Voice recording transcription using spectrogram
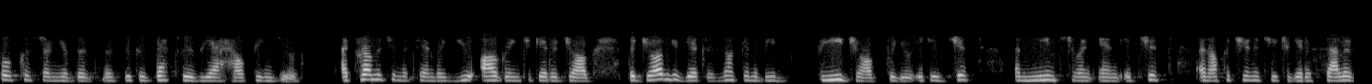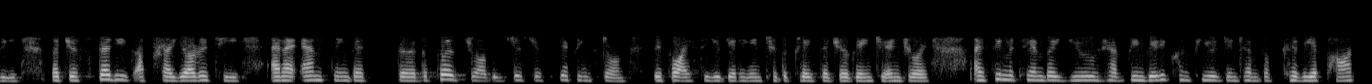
focused on your business because that's where we are helping you. I promise you, Matemba, you are going to get a job. The job you get is not going to be the job for you. It is just a means to an end. It's just an opportunity to get a salary, but your studies are priority. And I am saying that the, the first job is just your stepping stone before I see you getting into the place that you're going to enjoy. I see, Matemba, you have been very confused in terms of career path.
